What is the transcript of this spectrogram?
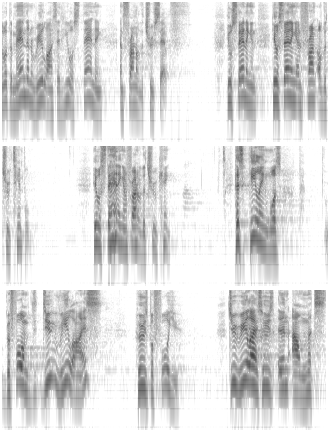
what the man didn't realize that he was standing in front of the true Sabbath. He was standing in, he was standing in front of the true temple. He was standing in front of the true king. His healing was before him. Do you realize who's before you? Do you realize who's in our midst?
